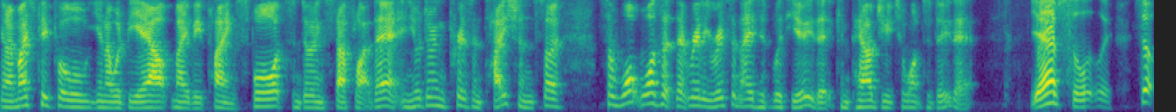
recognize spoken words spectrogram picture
you know most people you know would be out maybe playing sports and doing stuff like that and you're doing presentations. So so what was it that really resonated with you that compelled you to want to do that yeah, absolutely. So,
